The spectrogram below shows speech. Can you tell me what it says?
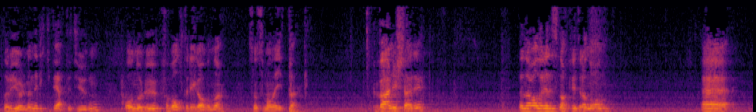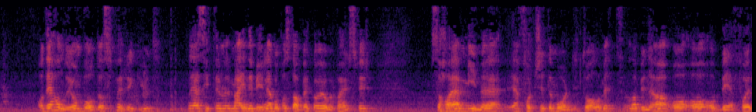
når du gjør det med den riktige attituden, og når du forvalter de gavene sånn som han har gitt deg. Vær nysgjerrig. Den har vi allerede snakket litt om. Eh, og det handler jo om både å spørre Gud Når jeg sitter med meg inn i bilen, jeg bor på Stabekk og jobber på Helsfyr, så har jeg mine Jeg fortsetter morgenritualet mitt. Og da begynner jeg å, å, å, be for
